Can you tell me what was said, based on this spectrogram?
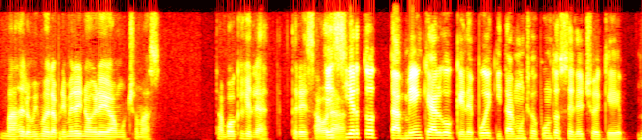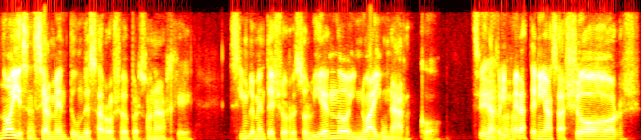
más de lo mismo de la primera y no agrega mucho más. Tampoco es que la es cierto también que algo que le puede quitar muchos puntos es el hecho de que no hay esencialmente un desarrollo de personaje. Simplemente ellos resolviendo y no hay un arco. En la primera tenías a George.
